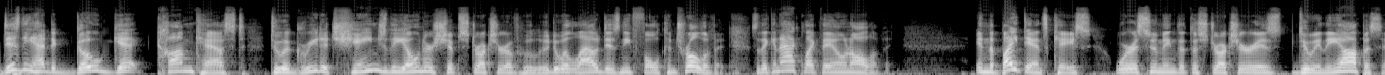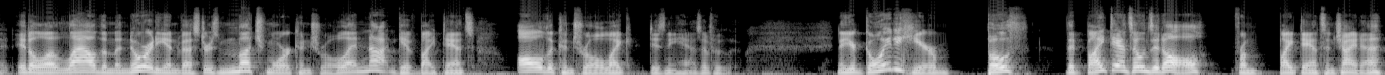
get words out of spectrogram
Disney had to go get Comcast to agree to change the ownership structure of Hulu to allow Disney full control of it so they can act like they own all of it. In the ByteDance case, we're assuming that the structure is doing the opposite. It'll allow the minority investors much more control and not give ByteDance all the control like Disney has of Hulu. Now, you're going to hear both that ByteDance owns it all from ByteDance in China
